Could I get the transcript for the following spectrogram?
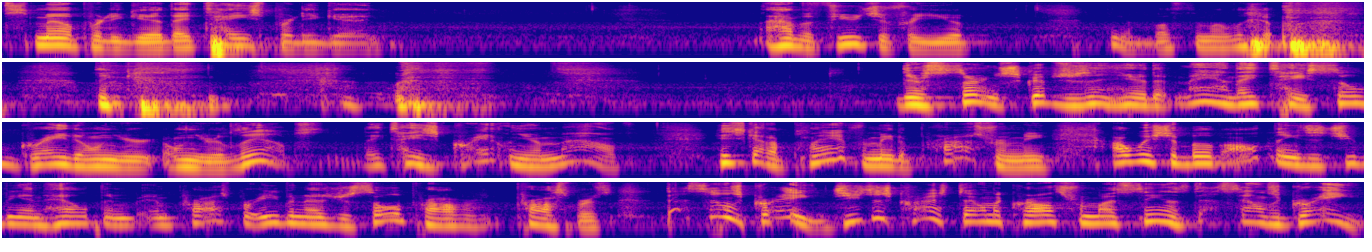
smell pretty good, they taste pretty good. I have a future for you. I think I busted my lip. I think there's certain scriptures in here that man they taste so great on your on your lips they taste great on your mouth he's got a plan for me to prosper me. I wish above all things that you be in health and, and prosper even as your soul pro- prospers. That sounds great. Jesus christ down the cross for my sins. That sounds great.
